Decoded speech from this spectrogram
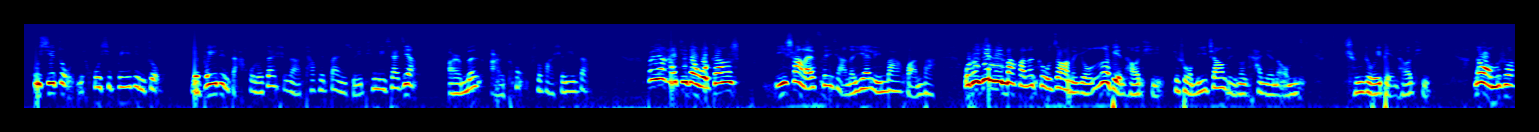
呼吸重，也呼吸不一定重，也不一定打呼噜，但是呢，他会伴随听力下降、耳闷、耳痛、说话声音大。大家还记得我刚一上来分享的咽淋巴环吧？我说咽淋巴环的构造呢，有颚扁桃体，就是我们一张嘴就能看见的，我们称之为扁桃体。那我们说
